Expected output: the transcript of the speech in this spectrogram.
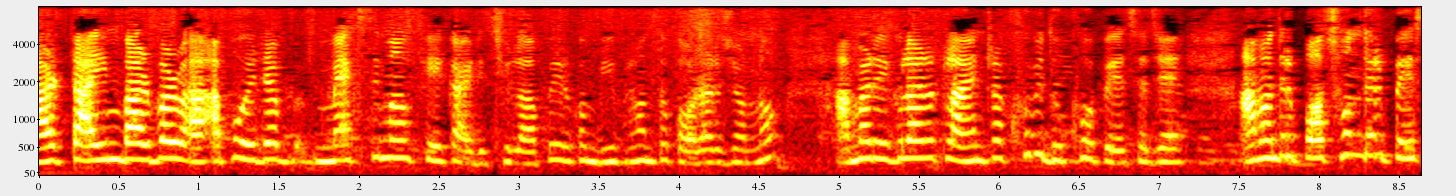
আর টাইম বারবার আপু, এটা ম্যাক্সিমাম ফেক আইডি ছিল। আপু, এরকম বিভ্রান্ত করার জন্য আমার রেগুলার ক্লায়েন্টরা খুবই দুঃখ পেয়েছে যে আমাদের পছন্দের পেজ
